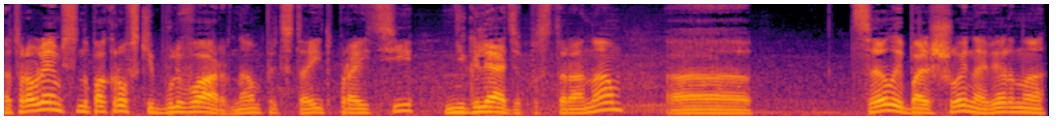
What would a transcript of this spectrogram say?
Отправляемся на Покровский бульвар. Нам предстоит пройти, не глядя по сторонам, э, целый большой, наверное,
